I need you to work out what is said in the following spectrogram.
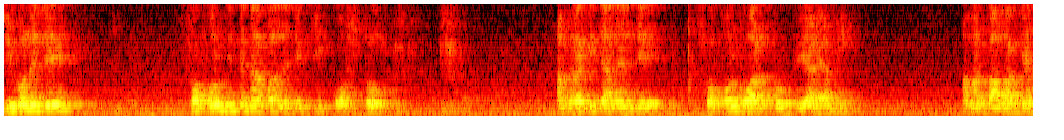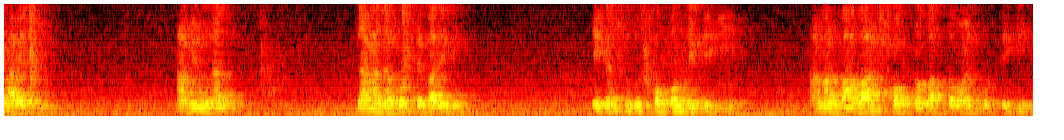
জীবনে যে সফল হইতে না পারলে যে কি কষ্ট? আপনারা কি জানেন যে সফল হওয়ার প্রক্রিয়ায় আমি, আমার বাবাকে হারাইছি। আমি ওনার জানাজা পড়তে পারিনি। এটা শুধু সফল হইতে গিয়ে, আমার বাবার স্বপ্ন বাস্তবায়ন করতে গিয়ে।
